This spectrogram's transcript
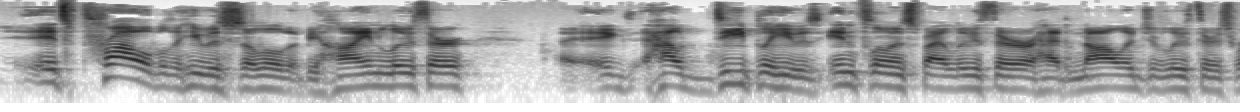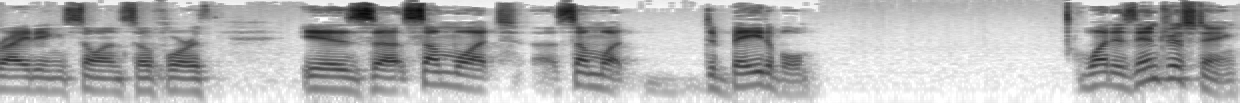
it's probable that he was a little bit behind Luther. Uh, how deeply he was influenced by Luther or had knowledge of Luther's writings, so on and so forth, is uh, somewhat uh, somewhat debatable. What is interesting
